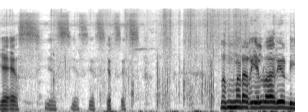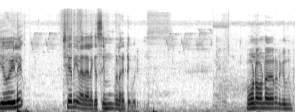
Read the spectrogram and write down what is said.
Yes yes yes yes yes yes നമ്മുടെ റിയൽ വാരിയർ ഡിയോയിൽ ചെറിയ വരാലൊക്കെ സിമ്പിളായിട്ട് പോരും. ഓണ്ട ഓണ്ട കയറി എടുക്കുന്നുണ്ട്.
